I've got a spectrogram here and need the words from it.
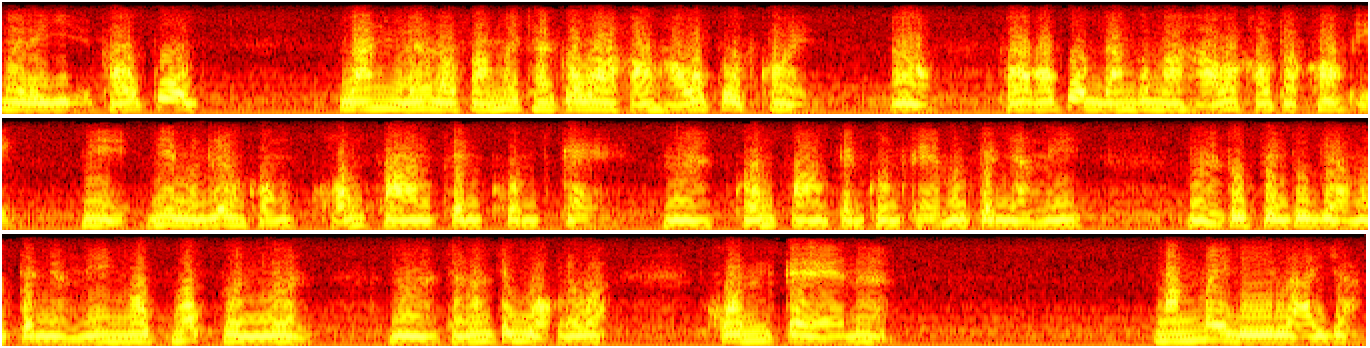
ไม่ได้เขาพูดดังอยู่แล้วเราฟังไม่ชัดก็ว่าเขาหาว่าพูดค่อยอ้าวพอเขาพูดดังก็มาหาว่าเขาตะคอกอีก นี่ นี่มันเรื่องของของความเป็นคนแก่นะของความเป็นคนแก่มันเป็นอย่างนี้ทุกสิ่งทุกอย่างมันเป็นอย่างนี้งกงกเงินเงิน นะฉะนั้นจึงบอกเลยว่า คนแก่นะ่ะ มันไม่ดีหลายอย่าง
